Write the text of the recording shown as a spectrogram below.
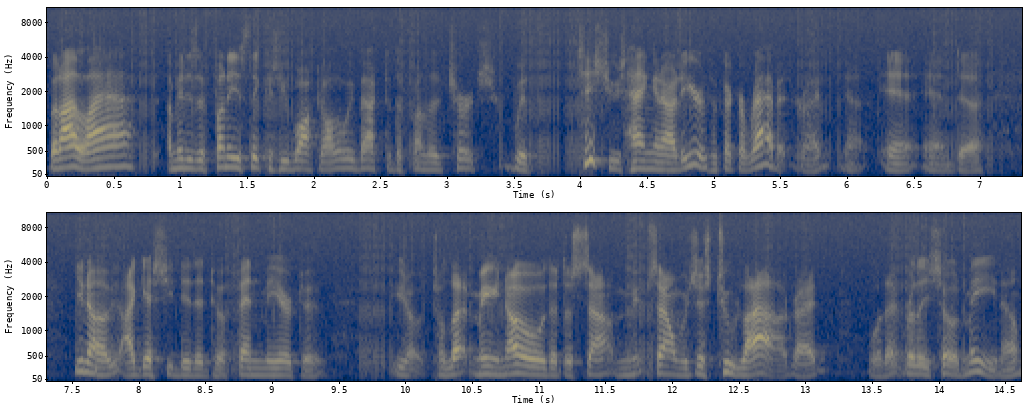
but I laughed. I mean, it's the funniest thing because she walked all the way back to the front of the church with tissues hanging out of ears, looked like a rabbit, right? Yeah. And, and uh, you know, I guess she did it to offend me or to, you know, to let me know that the sound, sound was just too loud, right? Well, that really showed me, you know.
